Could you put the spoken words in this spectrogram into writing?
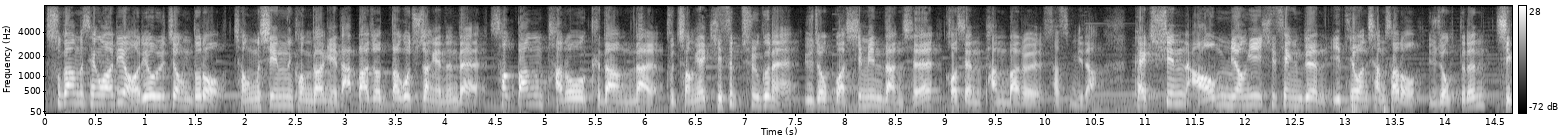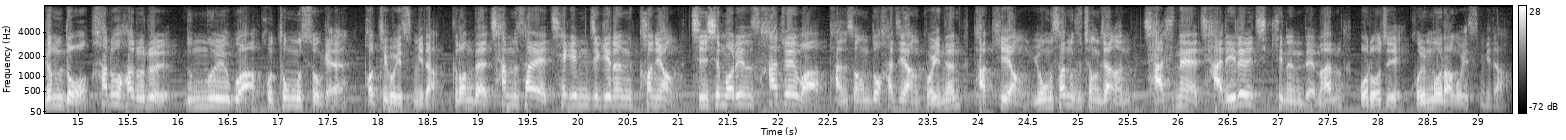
수감 생활이 어려울 정도로 정신 건강이 나빠졌다고 주장했는데 석방 바로 그 다음 날 구청에 기습 출근해 유족과 시민단체에 거센 반발을 샀습니다. 159명이 희생된 이태원 참사로 유족들은 지금도 하루하루를 눈물과 고통 속에 버티고 있습니다. 그런데 참사에 책임지기는커녕 진심 어린 사죄와 반성도 하지 않고 있는 박희영 용산구청장은 자신의 자리를 지키는 데만 오로지 골몰하고 있습니다.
